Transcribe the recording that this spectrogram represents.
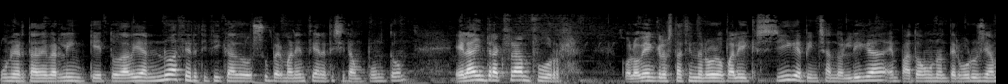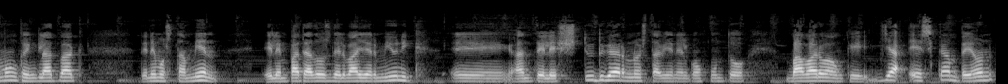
Un Hertha de Berlín que todavía no ha certificado su permanencia, necesita un punto. El Eintracht Frankfurt con lo bien que lo está haciendo en la Europa League, sigue pinchando en Liga, empató a uno ante el Borussia Mönchengladbach. Tenemos también el empate a dos del Bayern Múnich eh, ante el Stuttgart, no está bien el conjunto bávaro, aunque ya es campeón.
